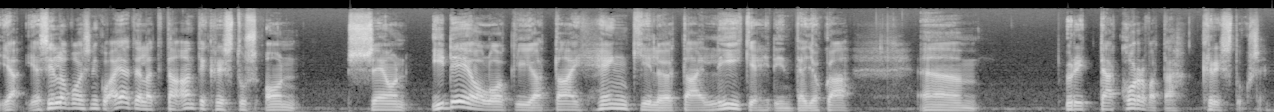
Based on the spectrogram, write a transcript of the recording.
Ja, ja silloin voisi niin ajatella, että tämä antikristus on, se on ideologia tai henkilö tai liikehdintä, joka äm, yrittää korvata Kristuksen.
